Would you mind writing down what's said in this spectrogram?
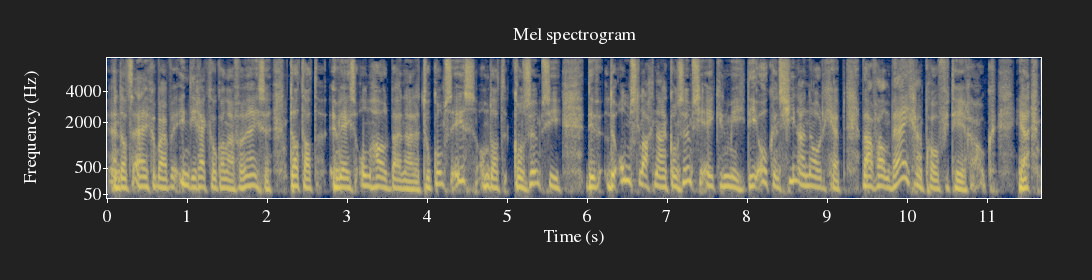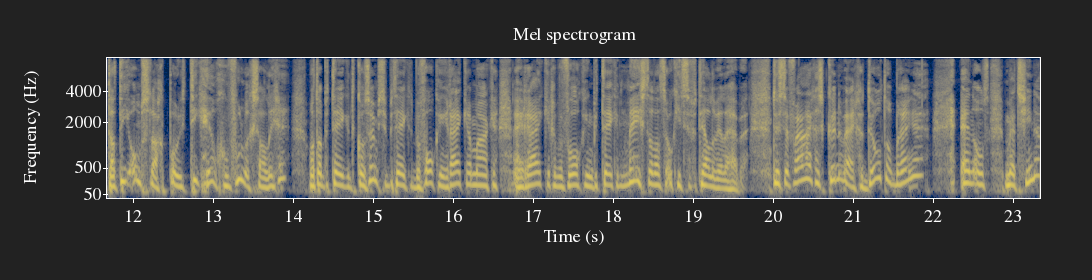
en dat is eigenlijk waar we indirect ook al naar verwijzen, dat dat in wezen onhoudbaar naar de toekomst is, omdat consumptie, de, omslag naar een consumptie-economie, die ook in China nodig hebt, waarvan wij gaan profiteren ook, ja, dat die omslag politiek heel gevoelig zal liggen. Want dat betekent, consumptie betekent bevolking rijker maken. En rijkere bevolking betekent meestal dat ze ook iets te vertellen willen hebben. Dus de vraag is: kunnen wij geduld opbrengen en ons met China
